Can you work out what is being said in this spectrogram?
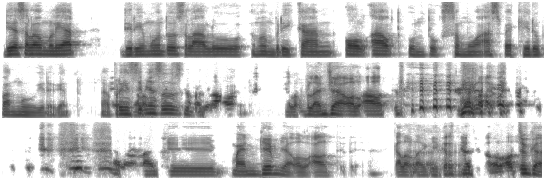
dia selalu melihat dirimu tuh selalu memberikan all out untuk semua aspek kehidupanmu gitu kan. Nah, ya, prinsipnya kalau, seperti apa? Kalau belanja all out. kalau, kalau lagi main game ya all out gitu. Ya. Kalau lagi kerja juga all out juga.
